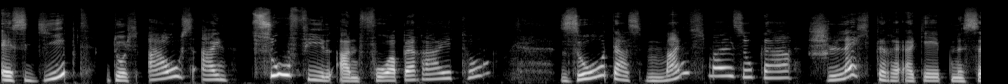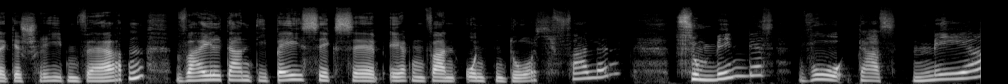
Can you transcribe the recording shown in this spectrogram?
Es gibt durchaus ein zu viel an Vorbereitung, so dass manchmal sogar schlechtere Ergebnisse geschrieben werden, weil dann die Basics äh, irgendwann unten durchfallen. Zumindest wo das Mehr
